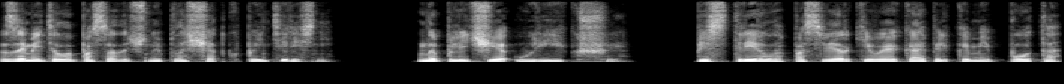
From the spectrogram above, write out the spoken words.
Заметила посадочную площадку поинтересней. На плече у рикши пестрела, посверкивая капельками пота,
